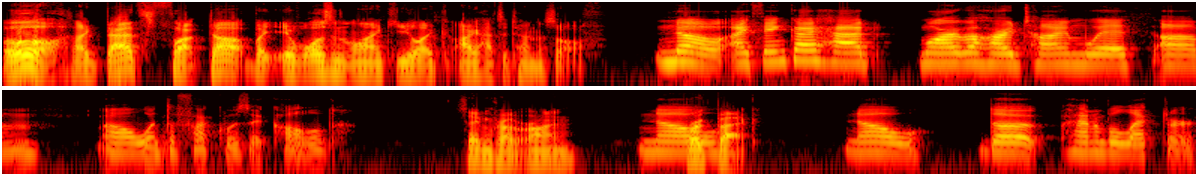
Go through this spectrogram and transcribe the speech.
oh, like that's fucked up, but it wasn't like you like I had to turn this off. No, I think I had more of a hard time with um oh what the fuck was it called? Saving Private Ryan, No. Brokeback, No. The Hannibal Lecter.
